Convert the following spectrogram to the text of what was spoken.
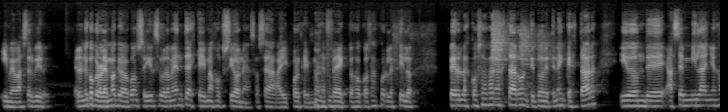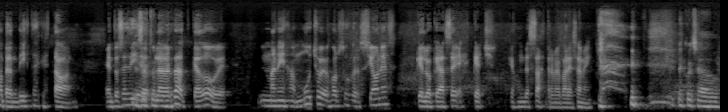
y me va a servir. El único problema que va a conseguir seguramente es que hay más opciones, o sea, hay porque hay más efectos o cosas por el estilo, pero las cosas van a estar donde, donde tienen que estar y donde hace mil años aprendiste que estaban. Entonces dije, la verdad que Adobe maneja mucho mejor sus versiones que lo que hace Sketch, que es un desastre, me parece a mí. He escuchado.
